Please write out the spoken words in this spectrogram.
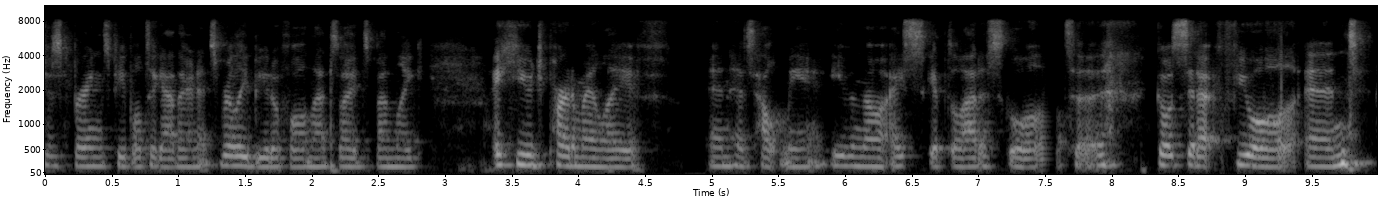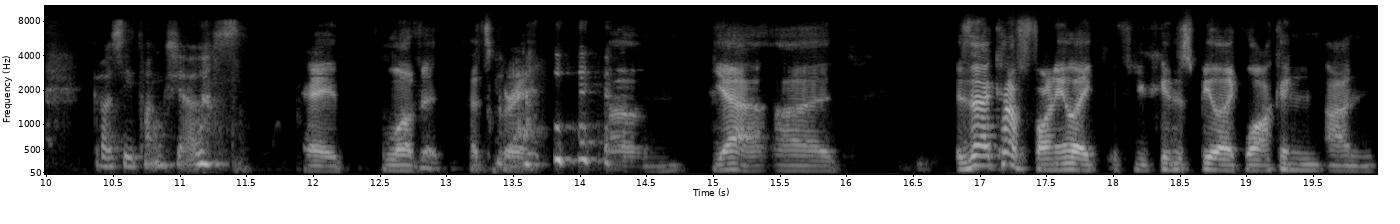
just brings people together and it's really beautiful and that's why it's been like a huge part of my life and has helped me even though i skipped a lot of school to go sit at fuel and go see punk shows Hey, love it. That's great. um, yeah. Uh, is that kind of funny? Like if you can just be like walking on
